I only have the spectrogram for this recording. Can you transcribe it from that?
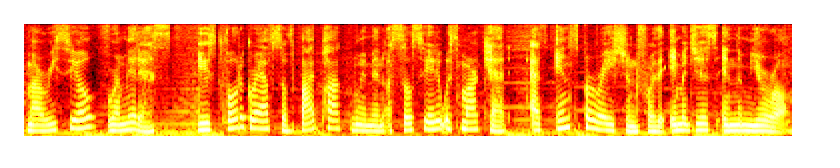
Mauricio Ramirez, used photographs of BIPOC women associated with Marquette as inspiration for the images in the mural.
